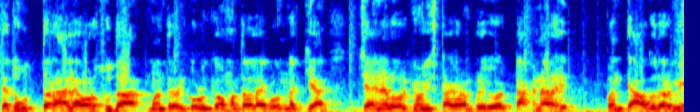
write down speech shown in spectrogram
त्याचं उत्तर आल्यावर सुद्धा मंत्र्यांकडून किंवा मंत्रालयाकडून नक्की या चॅनलवर किंवा इंस्टाग्राम पेजवर टाकणार आहे. पण त्या अगोदर मी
